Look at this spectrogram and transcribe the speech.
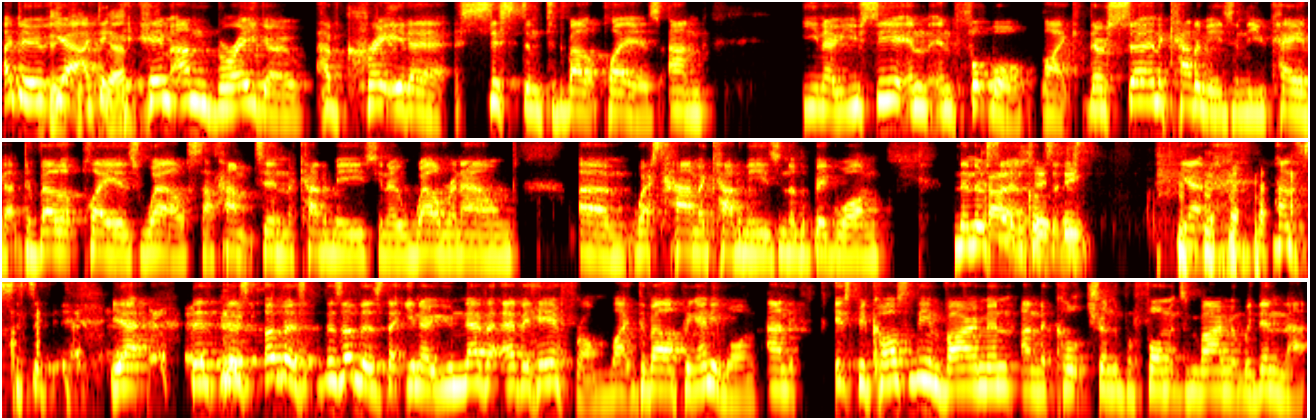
I do. Yeah, I think yeah. him and Borrego have created a, a, system to develop players. And, you know, you see it in, in football. Like there are certain academies in the UK that develop players well. Southampton academies, you know, well renowned. Um, West Ham Academy is another big one. And then there are certain clubs that just yeah, yeah. There's, there's others. There's others that you know you never ever hear from, like developing anyone, and it's because of the environment and the culture and the performance environment within that.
